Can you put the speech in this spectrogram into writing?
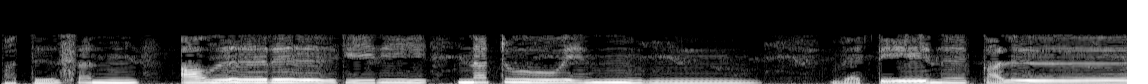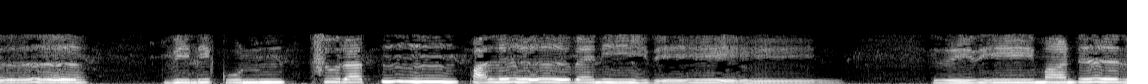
පතසන් අවර කිරි නටුවෙන් වැටෙන කල විලිකුන් සුරත් පළවැනි වේ. රිවි මණ්ඩල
